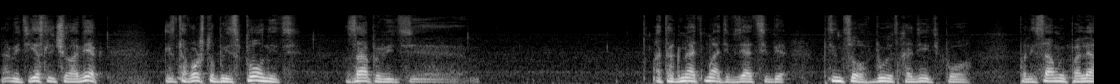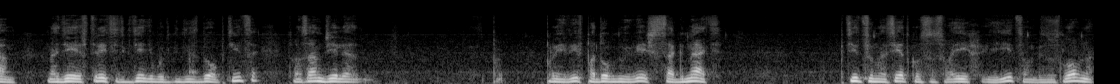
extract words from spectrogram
А ведь если человек – для того, чтобы исполнить заповедь э, отогнать мать и взять себе птенцов, будет ходить по, по лесам и полям, надеясь встретить где-нибудь гнездо птицы, то на самом деле, проявив подобную вещь, согнать птицу на сетку со своих яиц, он, безусловно,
